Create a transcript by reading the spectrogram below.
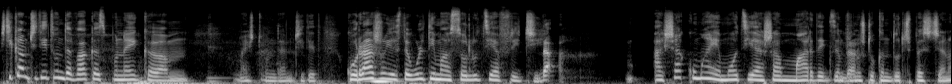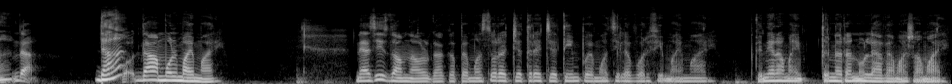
Știi că am citit undeva că spuneai că... nu Mai știu unde am citit. Curajul este ultima soluție a fricii. Da, Așa cum ai emoții așa mari, de exemplu, Da. nu știu, când urci pe scenă? da. Da? Da, mult mai mari. Ne-a zis doamna Olga că pe măsură ce trece timpul, emoțiile vor fi mai mari. Când eram mai tânără, nu le aveam așa mari.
